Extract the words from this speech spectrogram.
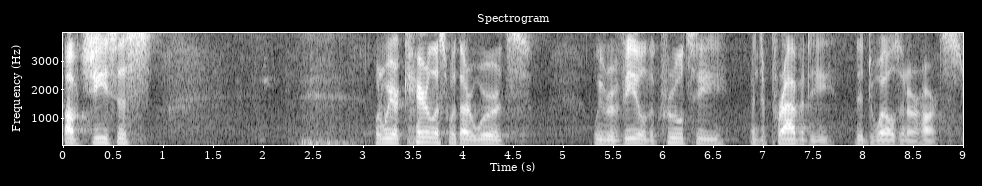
of Jesus. When we are careless with our words, we reveal the cruelty and depravity that dwells in our hearts.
